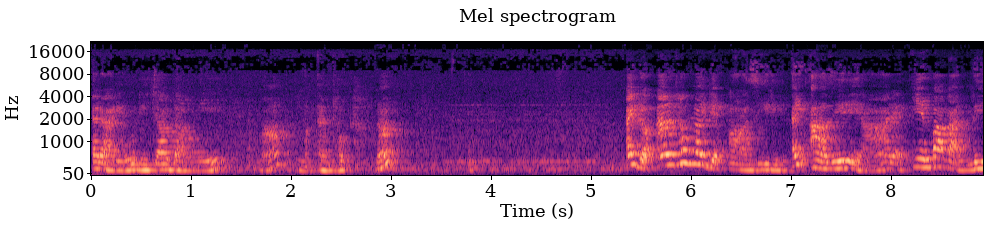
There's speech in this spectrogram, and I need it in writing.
အဲ့ဒါတွေကိုဒီကြောက်တောင်ကြီးမှာမအန်ထုတ်တာနော်အဲ့တော့အန်ထုတ်လိုက်တဲ့အာဈေးတွေအဲ့အာဈေးတွေကတဲ့ပြင်ပကလေ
